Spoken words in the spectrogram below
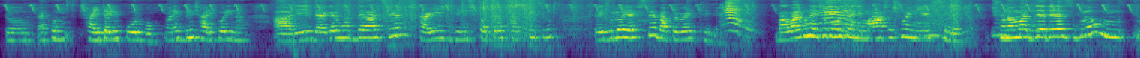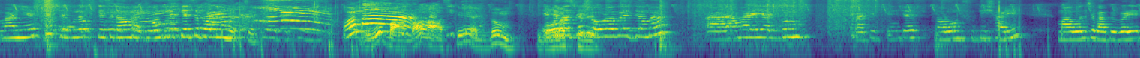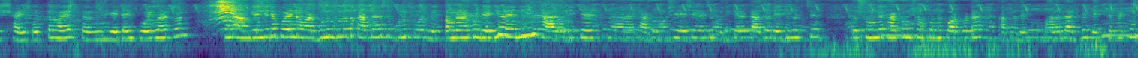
তো এখন শাড়ি টাড়ি পরবো। অনেকদিন শাড়ি পরি না। আর এই ব্যাগের মধ্যে আছে শাড়ি, জিনিসপত্র সব কিছু এগুলো এসছে বাপের বাড়ির থেকে। বাবা এখন এসে পৌঁছায়নি মা আসার সময় নিয়ে এসেছিল। সোনামার যে ড্রেসগুলো মা নিয়ে এসছে সেগুলো কেচে দেওয়া হয়েছে। ওগুলো কেচে পরানো হচ্ছে। ও মা! বাবা আজকে একদম এটা হচ্ছে সৌরভের জামা আর আমার এই একদম বাটির প্রিন্টের নরম সুতি শাড়ি। মা বলছে বাপের বাড়ির শাড়ি পরতে হয়, তো এটাই পরবো এখন। না গেঞ্জিটা পরে নাও আর বুনুরগুলো তো কাঁচা আছে, বুনু পরবে। আমরা এখন রেডি হয়ে নিই, আর ওদিকে ঠাকুর মশাই এসে গেছেন ওদিকের কাজও রেডি হচ্ছে। তো সঙ্গে থাকুন, সম্পূর্ণ পর্বটা আপনাদের খুব ভালো লাগবে, দেখতে থাকুন।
